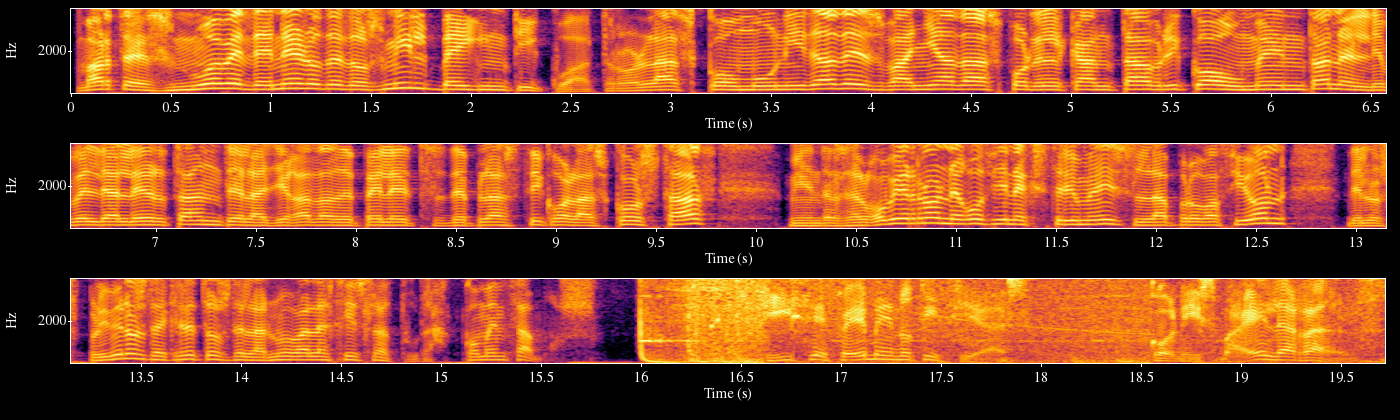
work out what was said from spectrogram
Martes 9 de enero de 2024. Las comunidades bañadas por el Cantábrico aumentan el nivel de alerta ante la llegada de pellets de plástico a las costas, mientras el gobierno negocia en extremis la aprobación de los primeros decretos de la nueva legislatura. Comenzamos. XFM Noticias con Ismael Arranz.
